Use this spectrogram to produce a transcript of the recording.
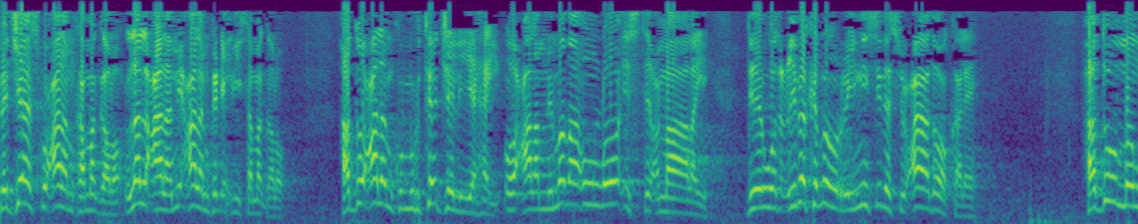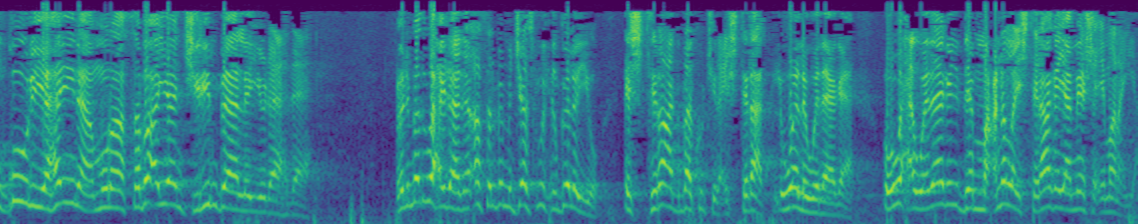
Majaasku calamka ma galo. Lal calami calamka dhexdiisa ma galo. Hadduu calamku murtajal yahay oo calamnimadaa uun loo isticmaalay dee wadcibo kama horreynin sida sucaad oo kale. Hadduu manquul yahayna munaasabo ayaan jirin baa la yidhaahdaa culimadu waxay yidhahdeen asalba majaasku wuxuu gelayo ishtiraag baa ku jira ishtiraag waa la wadaagaa. Oo waxa wadaagaya dee macno la ishtiraagayaa meesha imanaya.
